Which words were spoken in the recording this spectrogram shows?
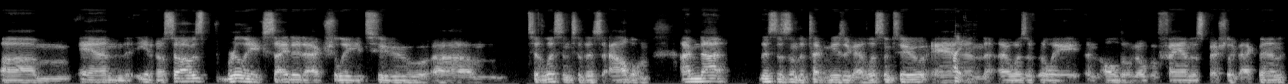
Um, and you know, so I was really excited actually to um, to listen to this album. I'm not. This isn't the type of music I listen to, and I wasn't really an Aldo Nova fan, especially back then.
